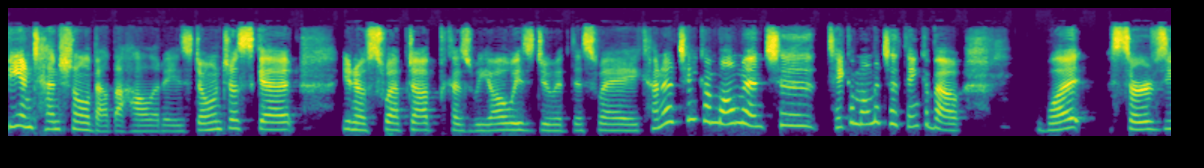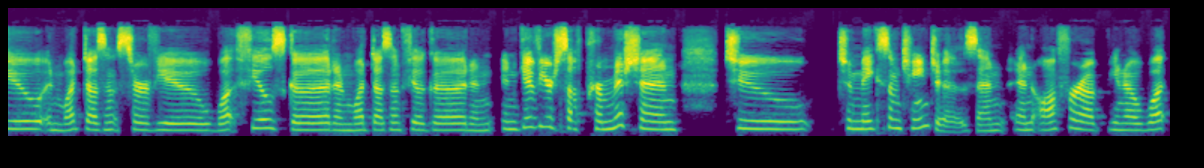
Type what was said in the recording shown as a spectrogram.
be intentional about the holidays. Don't just get you know swept up because we always do it this way. Kind of take a moment to take a moment to think about what serves you and what doesn't serve you what feels good and what doesn't feel good and, and give yourself permission to to make some changes and and offer up you know what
